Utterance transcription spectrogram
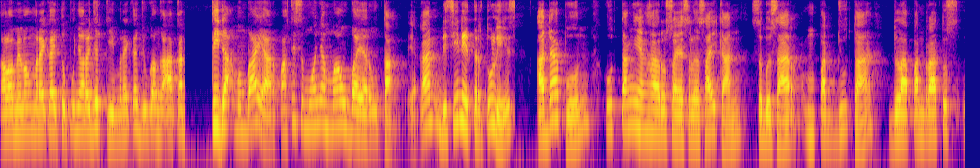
Kalau memang mereka itu punya rezeki, mereka juga nggak akan tidak membayar, pasti semuanya mau bayar utang, ya kan? Di sini tertulis, adapun hutang yang harus saya selesaikan sebesar 4 juta Rp806.100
